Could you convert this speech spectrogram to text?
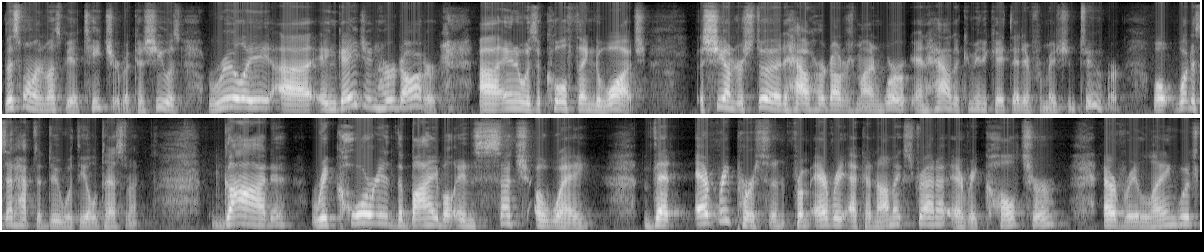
this woman must be a teacher because she was really uh, engaging her daughter, uh, and it was a cool thing to watch. She understood how her daughter's mind worked and how to communicate that information to her. Well, what does that have to do with the Old Testament? God recorded the Bible in such a way that every person from every economic strata, every culture, every language,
